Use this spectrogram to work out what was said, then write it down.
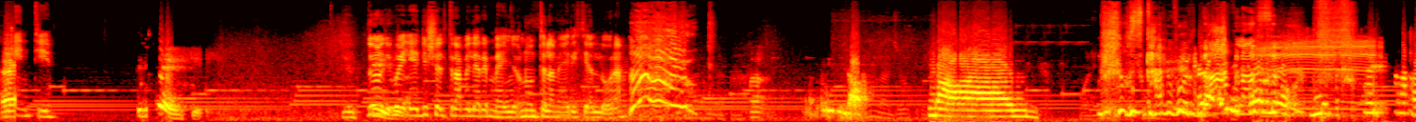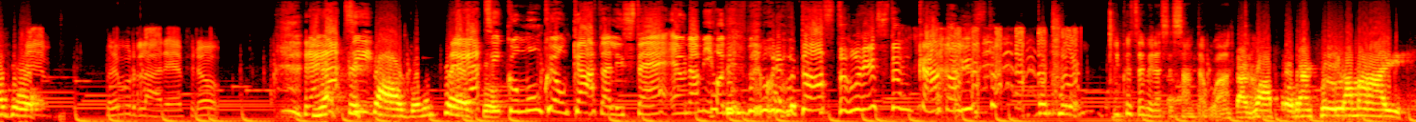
Eh. Senti, Ti senti? Uno di quelli dice il traveler è meglio, non te la meriti allora. No. Ma... Skyward Però- Atlas. Mi ha aspettato. Eh, volevo urlare, eh, però. Ragazzi, perfetto. Ragazzi, comunque è un catalyst, eh? È un amico del memory tasto, questo è un catalyst. e questa qui è la 64. Da 4, tranquilla mai.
